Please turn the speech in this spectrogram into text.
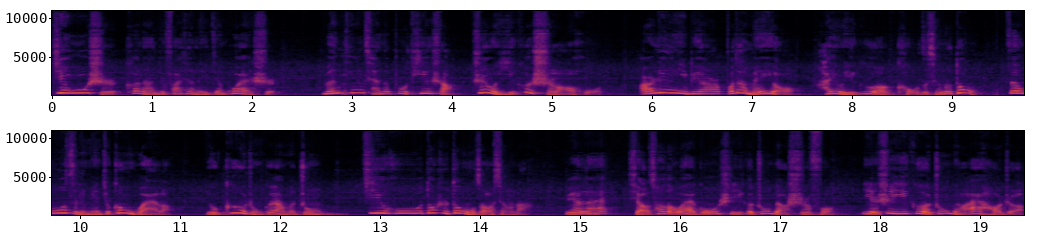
进屋时，柯南就发现了一件怪事：门厅前的布梯上只有一个石老虎，而另一边不但没有，还有一个口字形的洞。在屋子里面就更怪了，有各种各样的钟，几乎都是动物造型的。原来小操的外公是一个钟表师傅，也是一个钟表爱好者，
